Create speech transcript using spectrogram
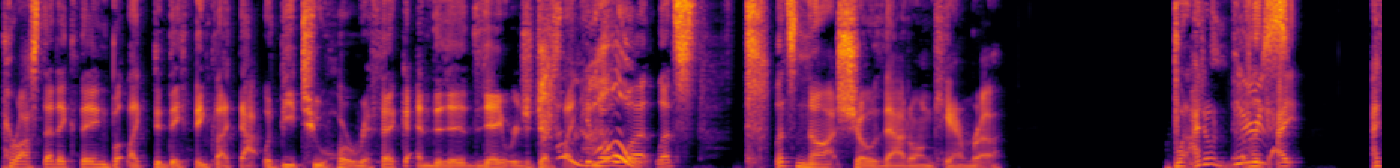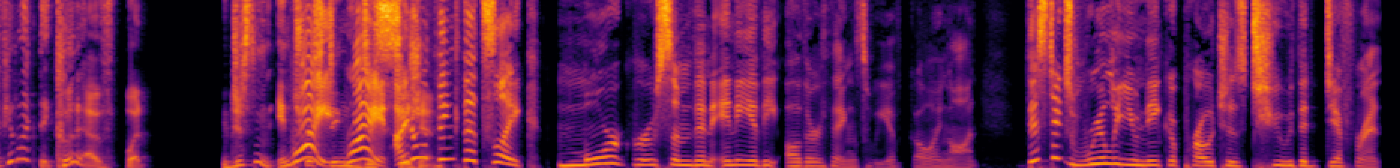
prosthetic thing, but like did they think like that would be too horrific and they, they were just, just like you know know. what let's let's not show that on camera. But I don't There's- like I I feel like they could have, but just an interesting right, right. decision. I don't think that's like more gruesome than any of the other things we have going on. This takes really unique approaches to the different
